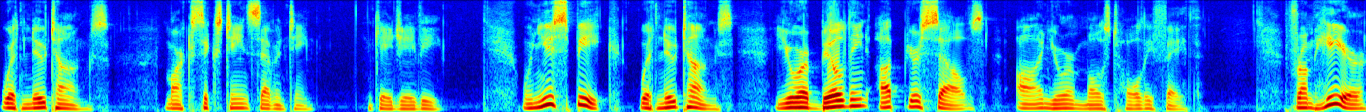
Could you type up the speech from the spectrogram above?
with new tongues Mark 16, 17, KJV. When you speak with new tongues, you are building up yourselves on your most holy faith. From here,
